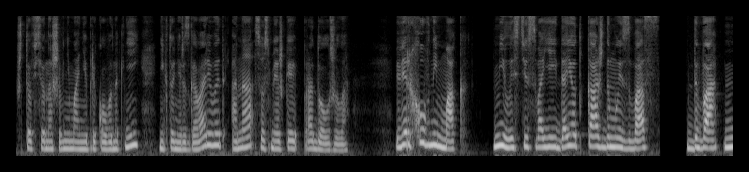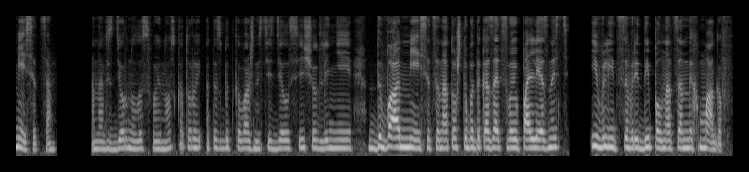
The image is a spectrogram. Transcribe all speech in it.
что все наше внимание приковано к ней, никто не разговаривает, она с усмешкой продолжила. «Верховный маг милостью своей дает каждому из вас два месяца». Она вздернула свой нос, который от избытка важности сделался еще длиннее. «Два месяца на то, чтобы доказать свою полезность и влиться в ряды полноценных магов».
